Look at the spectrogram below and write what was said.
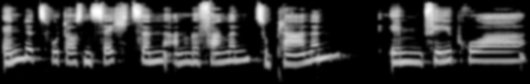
Ende 2016 angefangen zu planen. Im Februar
